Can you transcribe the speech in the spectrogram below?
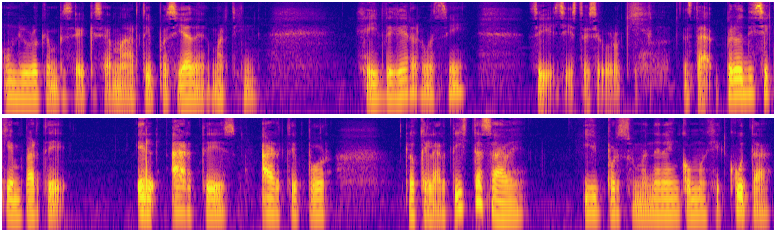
un libro que empecé que se llama Arte y Poesía de Martín Heidegger, algo así. Sí, sí, estoy seguro que está. Pero dice que en parte el arte es arte por lo que el artista sabe y por su manera en cómo ejecuta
